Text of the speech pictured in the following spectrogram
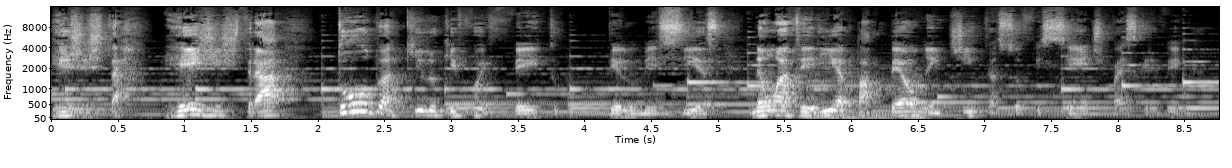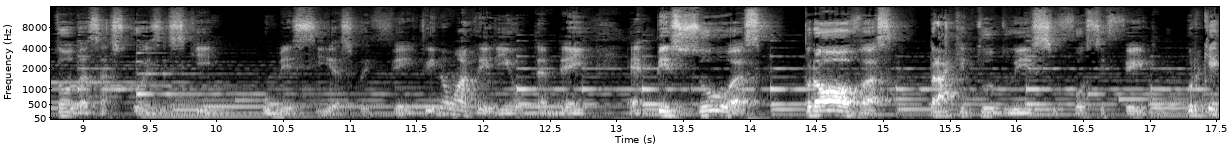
registrar, registrar tudo aquilo que foi feito pelo Messias. Não haveria papel nem tinta suficiente para escrever todas as coisas que o Messias foi feito. E não haveriam também é, pessoas, provas para que tudo isso fosse feito. Porque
